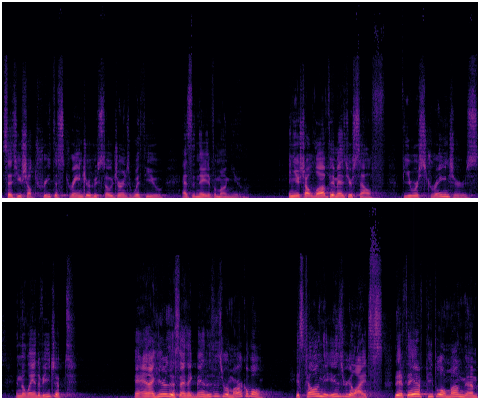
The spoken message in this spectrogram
says, You shall treat the stranger who sojourns with you as the native among you and you shall love him as yourself, for you were strangers in the land of Egypt. And I hear this and I think, man, this is remarkable. It's telling the Israelites that if they have people among them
